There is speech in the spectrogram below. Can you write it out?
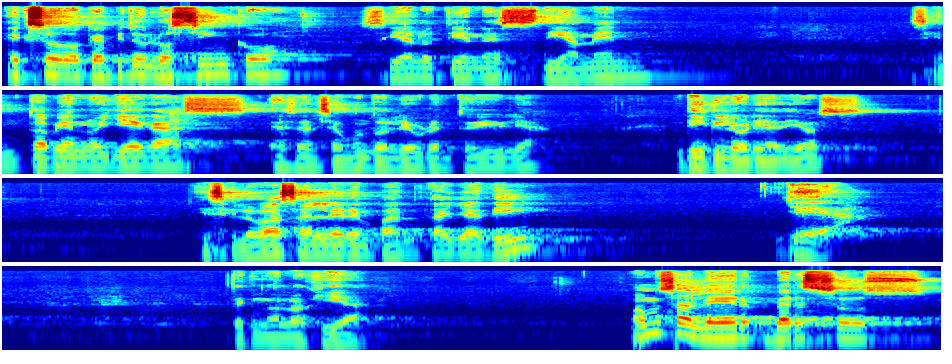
Éxodo capítulo 5, si ya lo tienes, di amén. Si todavía no llegas, es el segundo libro en tu Biblia. Di gloria a Dios. Y si lo vas a leer en pantalla, di Yeah. Tecnología. Vamos a leer versos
